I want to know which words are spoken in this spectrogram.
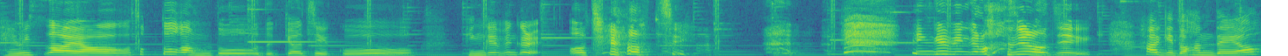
재밌어요. 속도감도 느껴지고 빙글빙글 어지러지. 빙글빙글 어지러지 하기도 한데요.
